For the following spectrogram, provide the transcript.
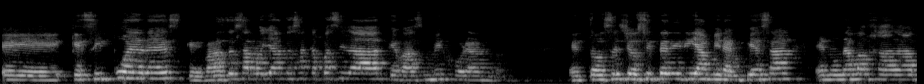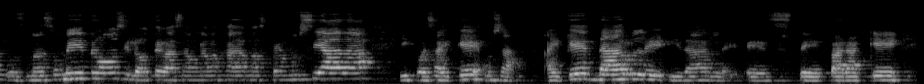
eh, que sí puedes, que vas desarrollando esa capacidad, que vas mejorando. Entonces yo sí te diría, mira, empieza en una bajada pues más o menos y luego te vas a una bajada más pronunciada y pues hay que, o sea, hay que darle y darle, este, para que,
